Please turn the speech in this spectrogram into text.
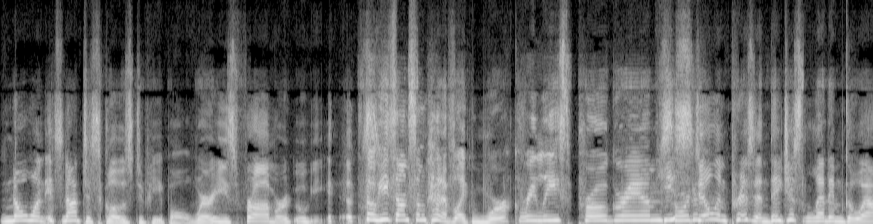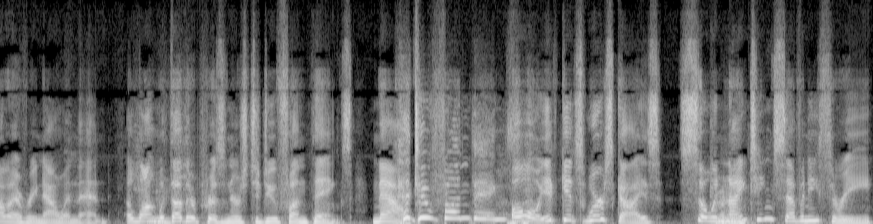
no one. It's not disclosed to people where he's from or who he is. So he's on some kind of like work release program. He's sort of? still in prison. They just let him go out every now and then, along with other prisoners to do fun things. Now, to do fun things. oh, it gets worse, guys. So in 1973,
